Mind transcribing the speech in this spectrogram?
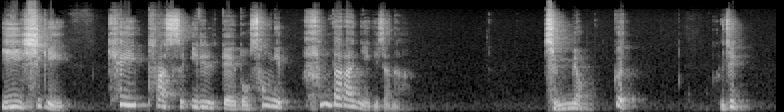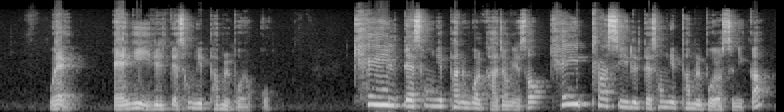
이 식이 k 플러스 1일 때에도 성립한다란 얘기잖아. 증명 끝. 그지? 왜? n이 1일 때 성립함을 보였고 k일 때 성립하는 걸 가정해서 k 플러스 1일 때 성립함을 보였으니까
